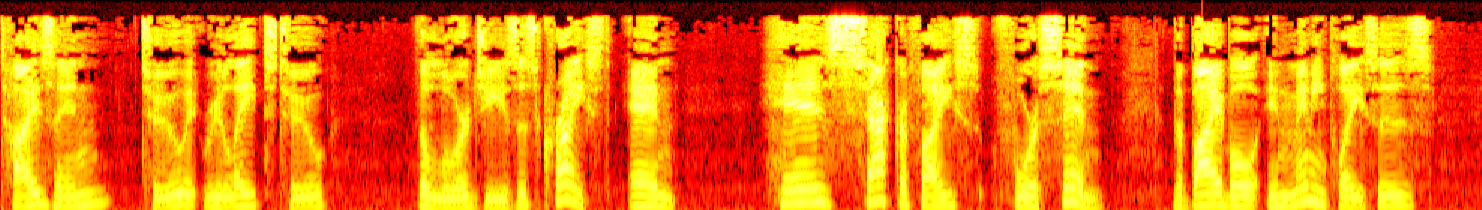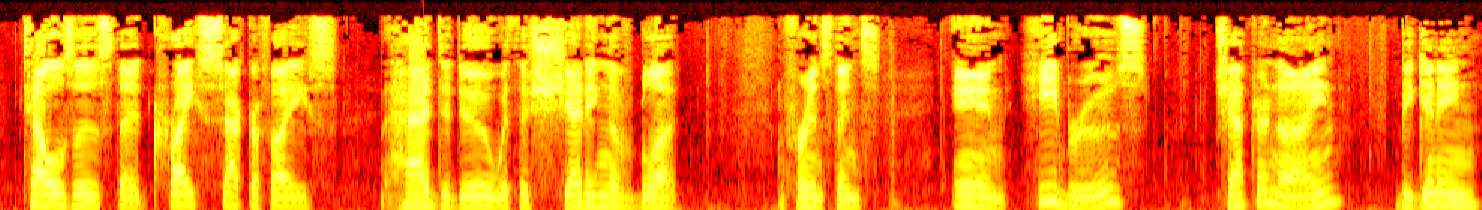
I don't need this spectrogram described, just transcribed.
ties in to, it relates to the Lord Jesus Christ and his sacrifice for sin. The Bible in many places tells us that Christ's sacrifice had to do with the shedding of blood. For instance, in Hebrews chapter 9, beginning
